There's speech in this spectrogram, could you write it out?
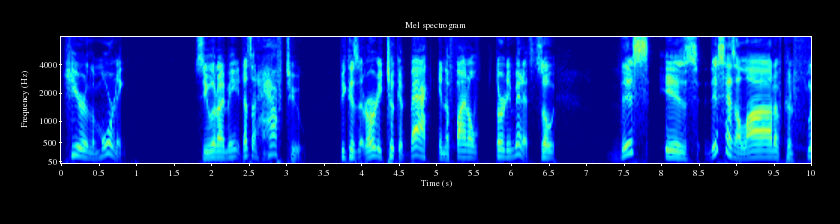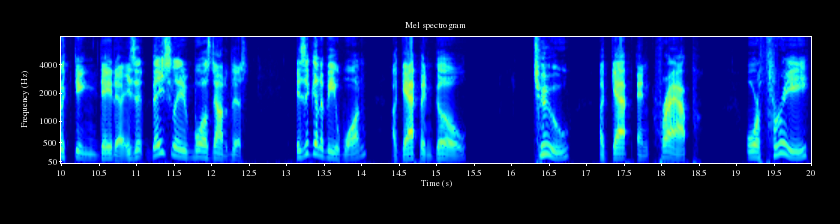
here in the morning. See what I mean? It doesn't have to because it already took it back in the final 30 minutes. So this is this has a lot of conflicting data. Is it basically it boils down to this? Is it going to be one, a gap and go, two, a gap and crap, or three,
